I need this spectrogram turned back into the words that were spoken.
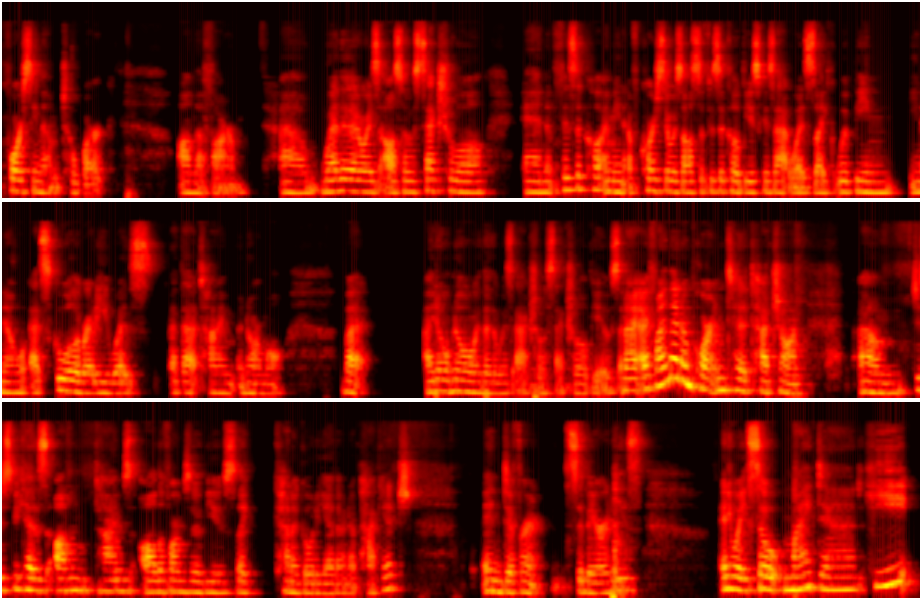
forcing them to work on the farm um, whether there was also sexual and physical i mean of course there was also physical abuse because that was like whipping you know at school already was at that time normal. But i don't know whether there was actual sexual abuse. And i, I find that important to touch on um, just because oftentimes all the forms of abuse like kind of go together in a package in different severities. Anyway so my dad he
